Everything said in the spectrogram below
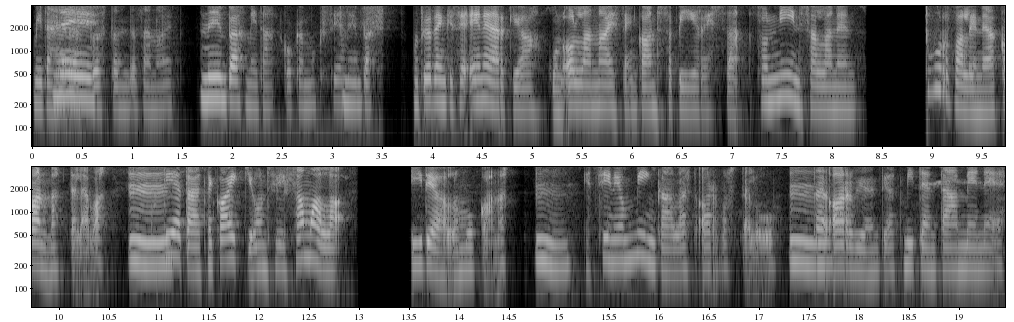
mitä niin. tuosta, mitä sanoit. Niinpä. Mitä kokemuksia. Niinpä. Mutta jotenkin se energia, kun ollaan naisten kanssa piirissä, se on niin sellainen turvallinen ja kannatteleva. Mm. Kun tietää, että ne kaikki on sillä samalla idealla mukana. Mm. Että siinä ei ole minkäänlaista arvostelua mm. tai arviointia, että miten tämä menee,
